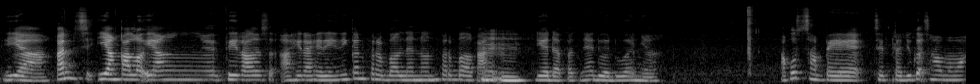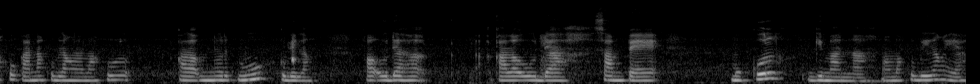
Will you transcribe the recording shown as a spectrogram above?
iya kan yang kalau yang viral akhir-akhir ini kan verbal dan non verbal kan mm-mm. dia dapatnya dua-duanya aku sampai cerita juga sama mamaku karena aku bilang mamaku kalau menurutmu aku bilang kalau udah kalau udah sampai mukul gimana? Mamaku bilang ya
